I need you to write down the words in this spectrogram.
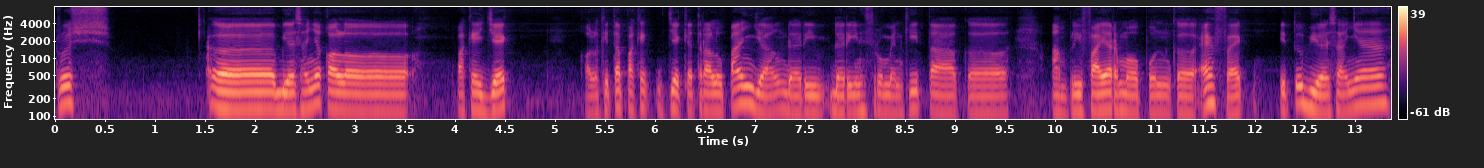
Terus eh, biasanya kalau pakai jack kalau kita pakai jacknya terlalu panjang dari dari instrumen kita ke amplifier maupun ke efek itu biasanya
